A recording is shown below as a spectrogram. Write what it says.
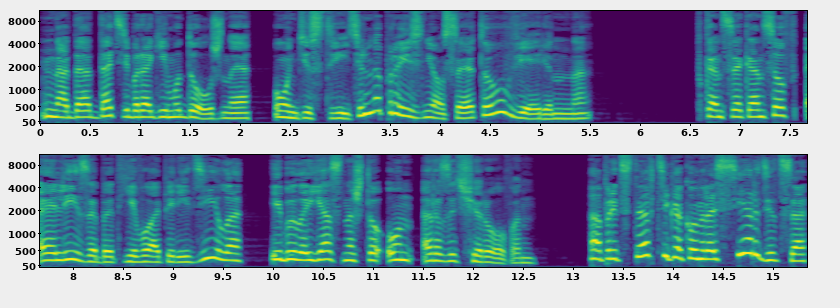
Надо отдать Ибрагиму должное, он действительно произнес это уверенно. В конце концов, Элизабет его опередила, и было ясно, что он разочарован. А представьте, как он рассердится,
